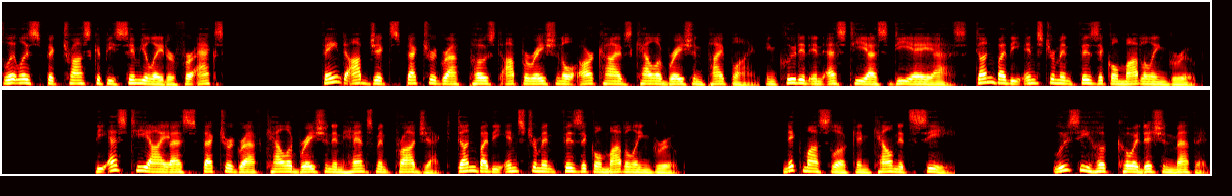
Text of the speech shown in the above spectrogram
slitless spectroscopy simulator for AXE Faint Object Spectrograph Post-Operational Archives Calibration Pipeline included in STS-DAS, done by the Instrument Physical Modeling Group. The STIS Spectrograph Calibration Enhancement Project done by the Instrument Physical Modeling Group. NICMOSLOOK and calnic C. Lucy Hook coaddition method.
